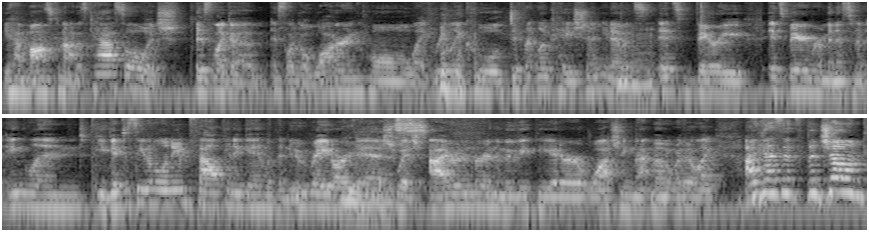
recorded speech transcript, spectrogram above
you have Maz Kanata's castle, which is like a it's like a watering hole, like really cool, different location. You know, Mhm. it's it's very it's very reminiscent of England. You get to see the Millennium Falcon again with a new radar Yes. dish, which I remember in the movie theater watching that moment where they're like, I guess it's the junk.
